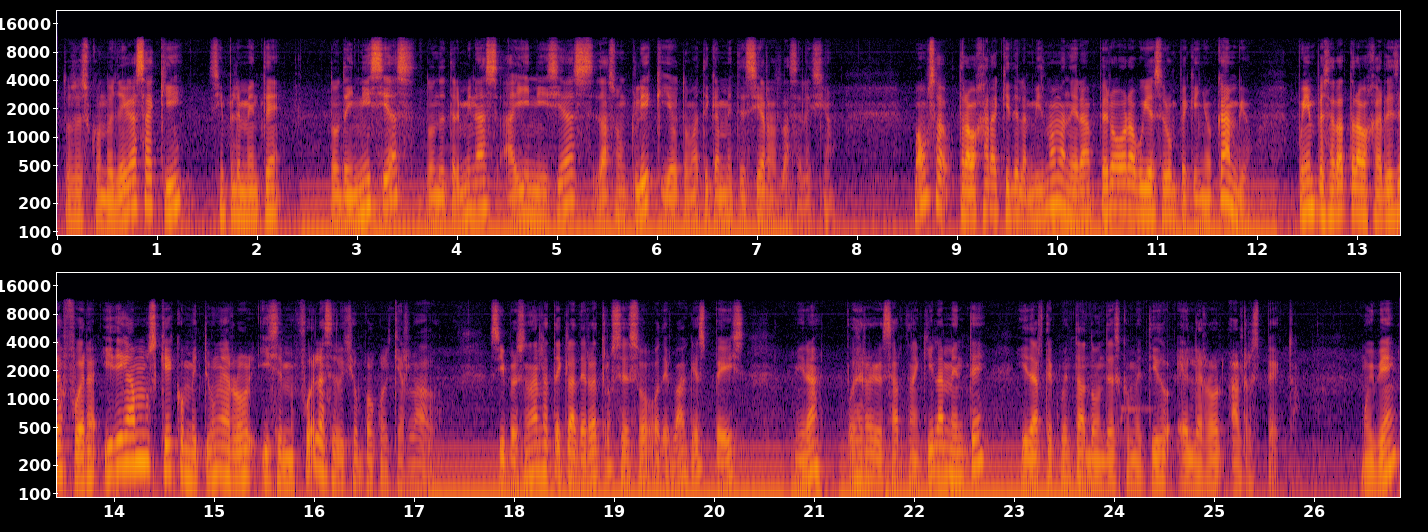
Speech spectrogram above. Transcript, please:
Entonces cuando llegas aquí, simplemente donde inicias, donde terminas, ahí inicias, das un clic y automáticamente cierras la selección. Vamos a trabajar aquí de la misma manera, pero ahora voy a hacer un pequeño cambio. Voy a empezar a trabajar desde afuera y digamos que cometí un error y se me fue la selección por cualquier lado. Si presionas la tecla de retroceso o de backspace, mira, puedes regresar tranquilamente y darte cuenta dónde has cometido el error al respecto. Muy bien,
